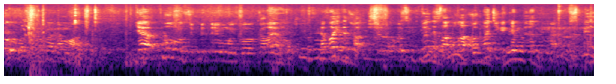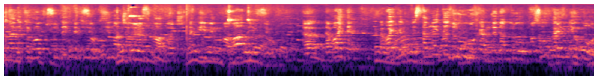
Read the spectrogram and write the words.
голово, шановна громада. Я повністю підтримую свого колегу. Давайте так, що ось винесла була одна тільки кандидатура. Не встигли навіть його обсудити, все, всі почали розказувати, що такий він поганий, все. Е, Давайте, давайте виставляйте другу кандидатуру, послухаємо його.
